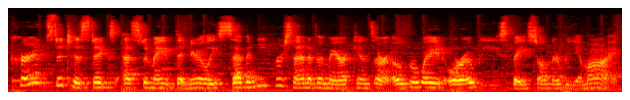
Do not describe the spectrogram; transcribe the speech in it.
Current statistics estimate that nearly 70% of Americans are overweight or obese based on their BMI.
